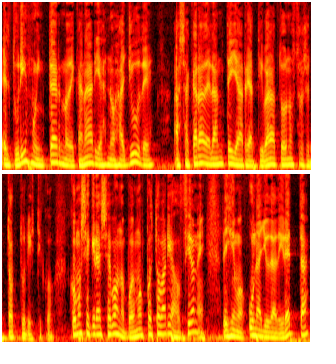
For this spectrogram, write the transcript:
el turismo interno de Canarias nos ayude a sacar adelante y a reactivar a todo nuestro sector turístico. ¿Cómo se crea ese bono? Pues hemos puesto varias opciones. dijimos una ayuda directa,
